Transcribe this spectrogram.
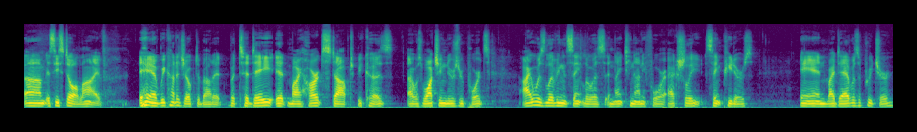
um, is he still alive? And we kind of joked about it. But today, it my heart stopped because I was watching news reports I was living in St. Louis in 1994, actually St. Peter's, and my dad was a preacher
